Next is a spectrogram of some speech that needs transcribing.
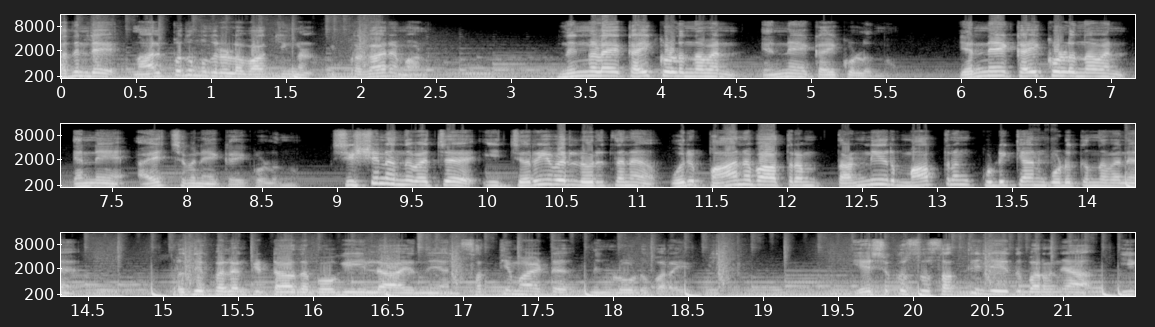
അതിന്റെ നാൽപ്പത് മുതലുള്ള വാക്യങ്ങൾ ഇപ്രകാരമാണ്. നിങ്ങളെ കൈക്കൊള്ളുന്നവൻ എന്നെ കൈക്കൊള്ളുന്നു. എന്നെ കൈക്കൊള്ളുന്നവൻ എന്നെ അയച്ചവനെ കൈക്കൊള്ളുന്നു. ശിഷ്യൻ എന്ന് വെച്ച് ഈ ചെറിയവരിൽ ഒരുത്തന് ഒരു പാനപാത്രം തണ്ണീർ മാത്രം കുടിക്കാൻ കൊടുക്കുന്നവന് പ്രതിഫലം കിട്ടാതെ പോകുകയില്ല എന്ന് ഞാൻ സത്യമായിട്ട് നിങ്ങളോട് പറയുന്നു യേശുക്രിസ്തു സത്യം ചെയ്ത് പറഞ്ഞ ഈ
